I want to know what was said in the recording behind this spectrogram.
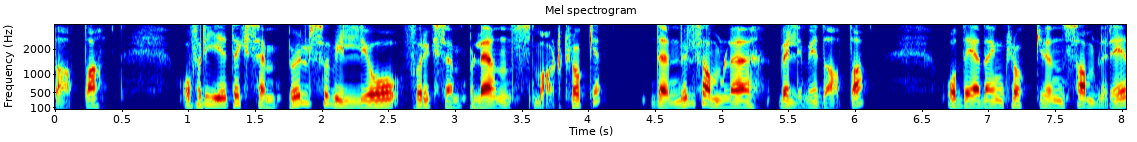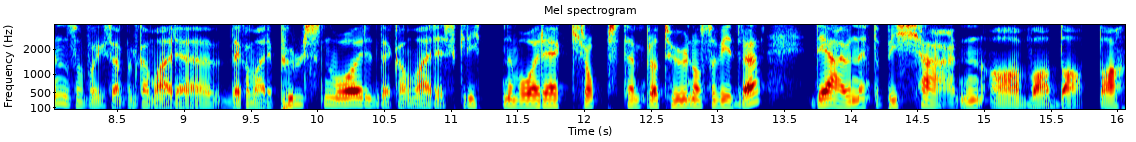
data. Og for å gi et eksempel, så vil jo f.eks. en smartklokke, den vil samle veldig mye data. Og det den klokken samler inn, som f.eks. kan være, det kan være pulsen vår, det kan være skrittene våre, kroppstemperaturen osv., det er jo nettopp i kjernen av hva data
